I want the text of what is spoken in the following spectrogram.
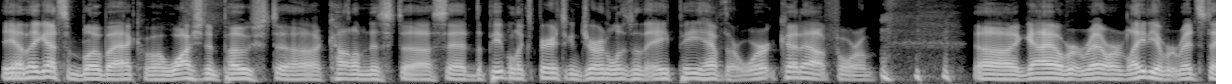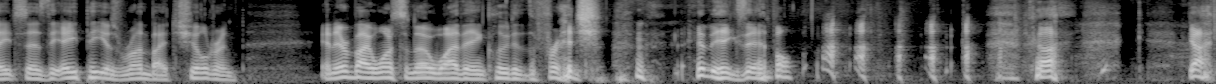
Yeah, they got some blowback. A Washington Post uh, columnist uh, said the people experiencing journalism with the AP have their work cut out for them. uh, a guy over at Red, or a lady over at Red State says the AP is run by children, and everybody wants to know why they included the fridge in the example. God,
